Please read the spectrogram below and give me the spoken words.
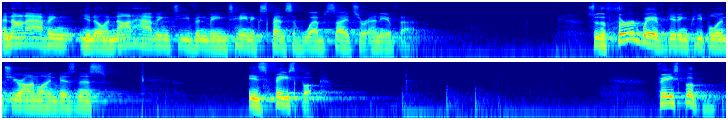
and not having, you know, and not having to even maintain expensive websites or any of that. So the third way of getting people into your online business is Facebook. Facebook,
